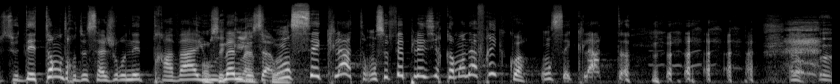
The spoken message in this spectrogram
se- détendre de sa journée de travail On ou même de sa... quoi. On s'éclate, on se fait plaisir, comme en Afrique, quoi. On s'éclate. Alors, euh,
